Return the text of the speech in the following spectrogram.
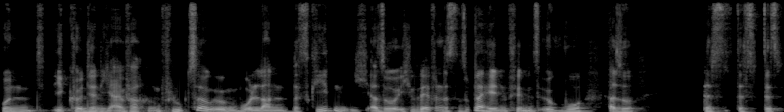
Und ihr könnt ja nicht einfach 'n Flugzeug irgendwo landen. Das geht nicht.“ Also, ich selbst wenn das 'n Superheldenfilm ist irgendwo also, das das das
